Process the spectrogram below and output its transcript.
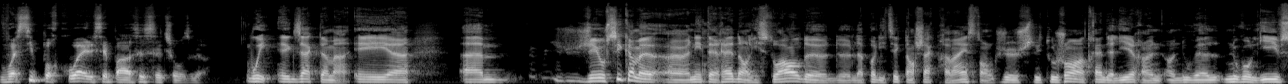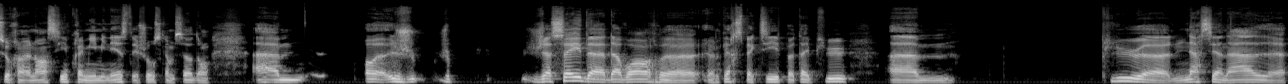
voici pourquoi il s'est passé cette chose-là. Oui, exactement. Et euh, euh j'ai aussi comme un, intérêt dans l'histoire de, de, la politique dans chaque province. Donc, je, suis toujours en train de lire un, un nouvel, nouveau livre sur un ancien premier ministre, des choses comme ça. Donc, euh, euh je, j'essaie d'avoir euh, une perspective peut-être plus euh, plus euh, nationale.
